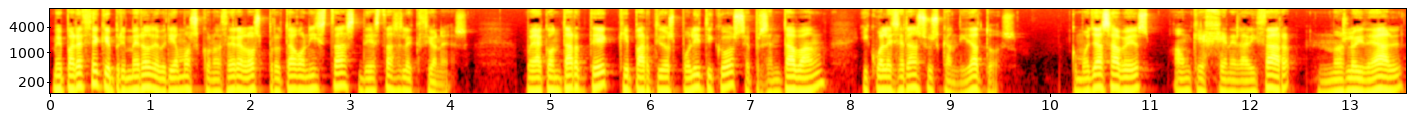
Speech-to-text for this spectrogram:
me parece que primero deberíamos conocer a los protagonistas de estas elecciones. Voy a contarte qué partidos políticos se presentaban y cuáles eran sus candidatos. Como ya sabes, aunque generalizar no es lo ideal,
